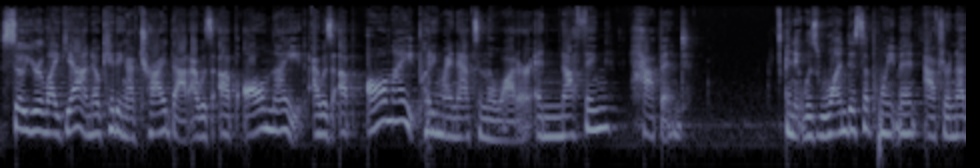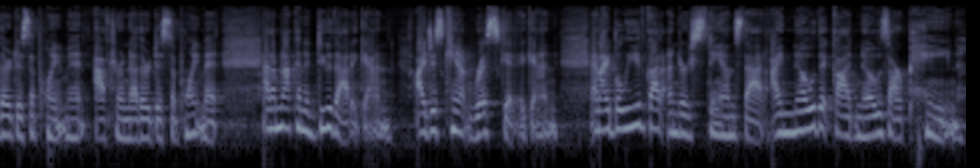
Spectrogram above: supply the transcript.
so you're like, yeah, no kidding. I've tried that. I was up all night. I was up all night putting my nets in the water and nothing happened. And it was one disappointment after another disappointment after another disappointment. And I'm not going to do that again. I just can't risk it again. And I believe God understands that. I know that God knows our pain.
